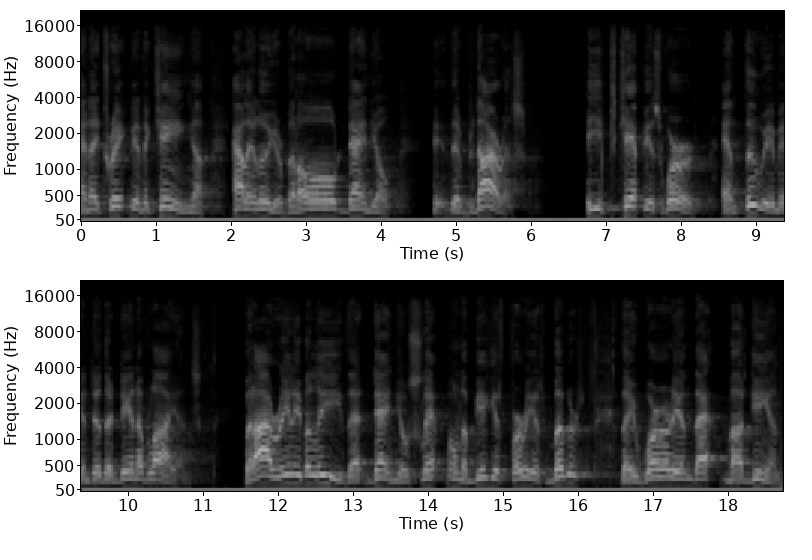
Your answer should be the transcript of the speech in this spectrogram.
and they tricked in the king. Uh, hallelujah. But oh, Daniel, the Darius, he kept his word and threw him into the den of lions. But I really believe that Daniel slept on the biggest, furriest boogers. They were in that uh, den.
